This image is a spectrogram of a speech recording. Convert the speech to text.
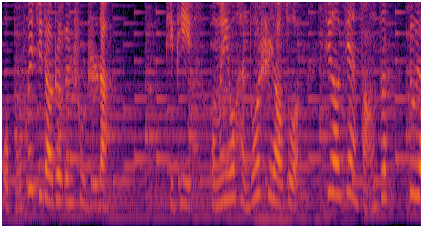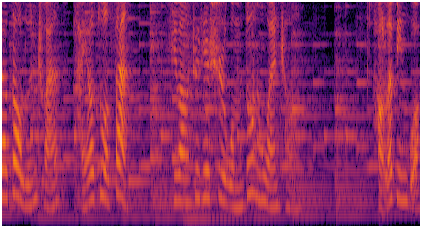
我不会锯掉这根树枝的。皮皮，我们有很多事要做，既要建房子，又要造轮船，还要做饭。希望这些事我们都能完成。好了，宾果，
